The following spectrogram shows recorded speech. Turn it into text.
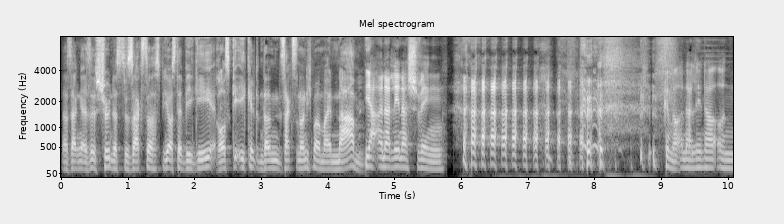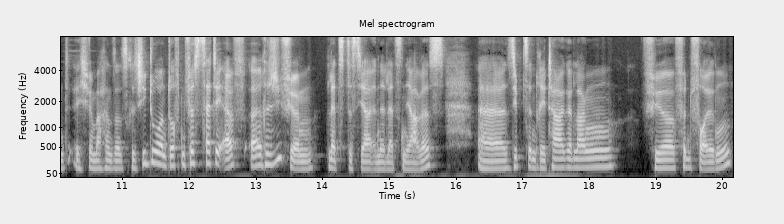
na sagen, also es ist schön, dass du sagst, du hast mich aus der WG rausgeekelt und dann sagst du noch nicht mal meinen Namen. Ja, Annalena Schwing. Genau, Annalena und ich, wir machen so das Regieduo und durften fürs ZDF äh, Regie führen letztes Jahr, Ende letzten Jahres. Äh, 17 Drehtage lang für fünf Folgen.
